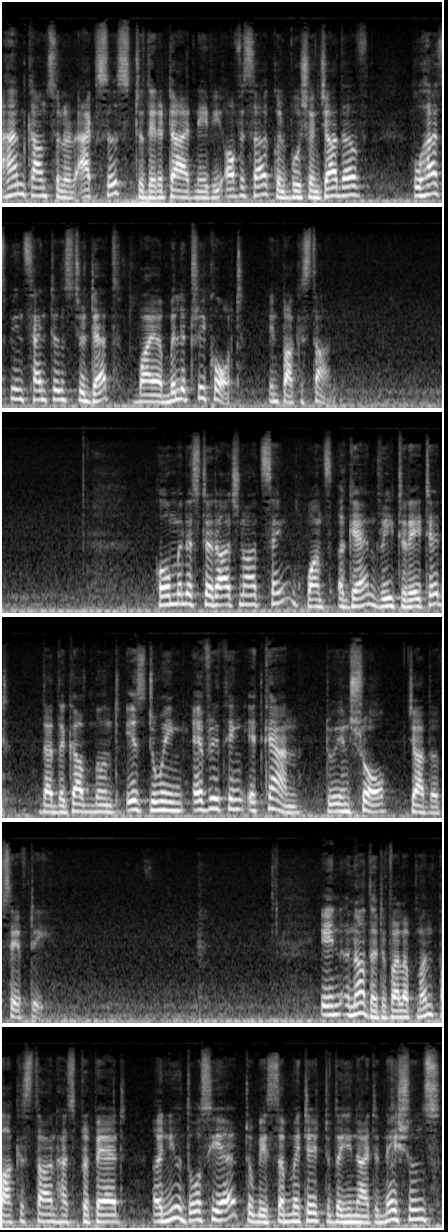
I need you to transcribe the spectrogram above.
and consular access to the retired Navy officer Kulbhushan Jadhav, who has been sentenced to death by a military court in Pakistan. Home Minister Rajnath Singh once again reiterated that the government is doing everything it can to ensure Jadhav's safety. In another development, Pakistan has prepared a new dossier to be submitted to the United Nations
